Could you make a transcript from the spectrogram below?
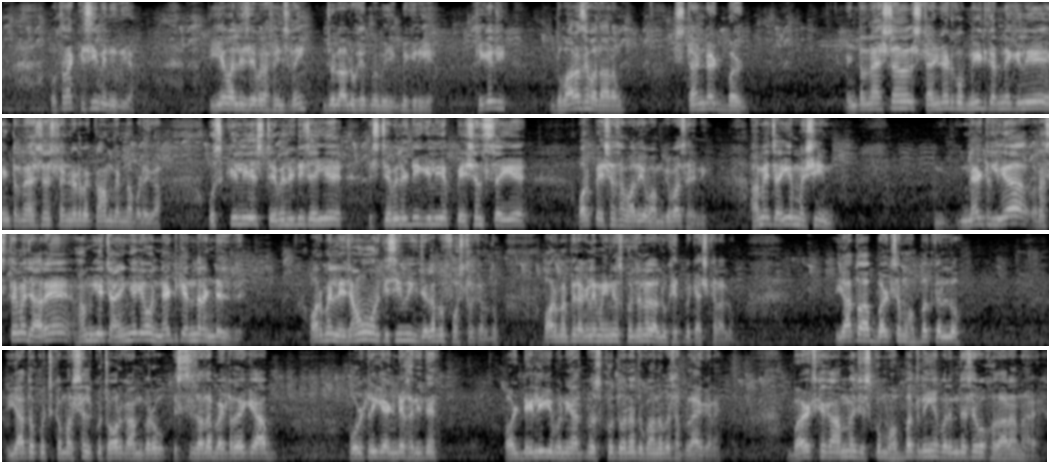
उतना किसी पे नहीं दिया। ये वाली जेबरा फिंच नहीं, जो लालू खेत में बिक रही है। ठीक है जी? दोबारा से बता रहा हूँ। स्टैंडर्ड बर्ड इंटरनेशनल स्टैंडर्ड को मीट करने के लिए इंटरनेशनल स्टैंडर्ड पर काम करना पड़ेगा। उसके लिए स्टेबिलिटी चाहिए स्टेबिलिटी के लिए पेशेंस चाहिए, और पेशेंस हमारी आवाम के पास है नहीं। हमें चाहिए मशीन नेट लिया, रास्ते में जा रहे हैं, हम ये चाहेंगे कि वो नेट के अंदर अंडे दे दे। और मैं ले जाऊँ और किसी भी जगह पे फोस्टर कर दूँ, और मैं फिर अगले महीने उसको जो ना आलू खेत पे कैश करा लूँ। या तो आप बर्ड से मोहब्बत कर लो, या तो कुछ कमर्शियल कुछ और काम करो। इससे ज़्यादा बेटर है कि आप पोल्ट्री के अंडे ख़रीदें और डेली की बुनियाद पर उसको दोनों दुकानों पर सप्लाई करें। बर्ड्स के काम में जिसको मोहब्बत नहीं है परिंदे से वो खुदारा ना आए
